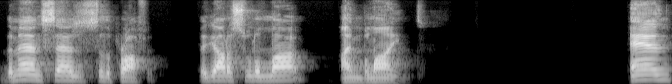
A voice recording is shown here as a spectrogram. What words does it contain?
The man says to the Prophet that, Ya Rasulullah, I'm blind. And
